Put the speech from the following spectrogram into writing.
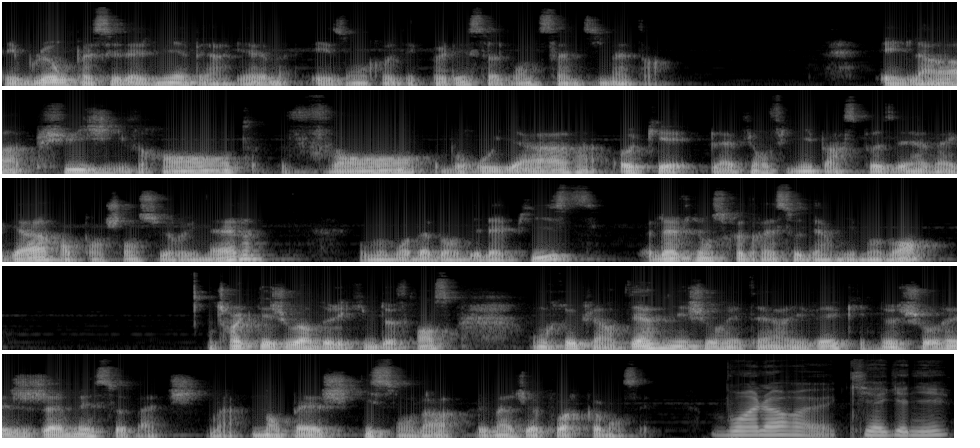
les Bleus ont passé la nuit à Bergen et ils ont redécollé seulement le samedi matin. Et là, pluie givrante, vent, brouillard. Ok, l'avion finit par se poser à Vagar en penchant sur une aile au moment d'aborder la piste. L'avion se redresse au dernier moment. Je crois que les joueurs de l'équipe de France ont cru que leur dernier jour était arrivé, qu'ils ne joueraient jamais ce match. N'empêche, ils sont là, le match va pouvoir commencer. Bon alors, euh, qui a gagné?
